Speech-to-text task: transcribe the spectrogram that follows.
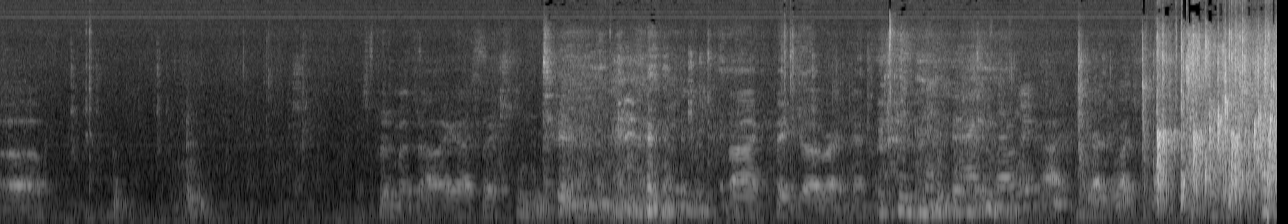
Uh, that's pretty much all I gotta say. That's all I can think of right now. All right,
